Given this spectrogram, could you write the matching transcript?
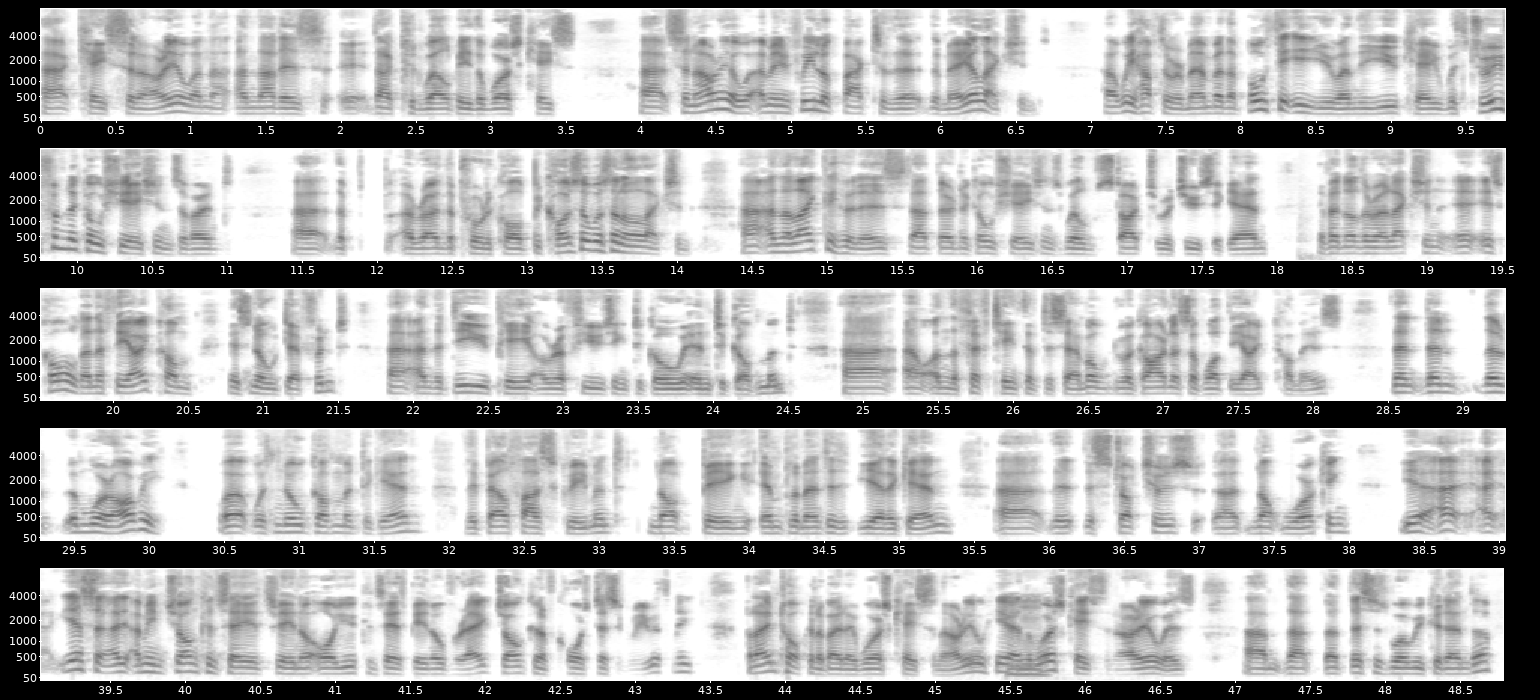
uh, case scenario, and that and that is uh, that could well be the worst case uh, scenario. I mean, if we look back to the the May elections, uh, we have to remember that both the EU and the UK withdrew from negotiations around uh, the, around the protocol because there was an election. Uh, and the likelihood is that their negotiations will start to reduce again if another election is called. And if the outcome is no different uh, and the DUP are refusing to go into government uh, on the 15th of December, regardless of what the outcome is, then, then, then, then where are we? Well, with no government again, the Belfast Agreement not being implemented yet again, uh, the, the structures uh, not working, Yeah, I, I, yes, I, I, mean, John can say it's being, or you can say it's being over egged. John can, of course, disagree with me, but I'm talking about a worst case scenario here. Mm-hmm. The worst case scenario is um, that that this is where we could end up.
